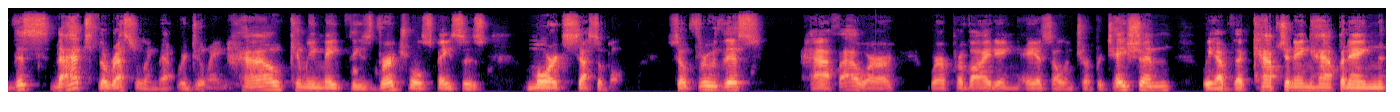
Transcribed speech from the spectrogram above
this that's the wrestling that we're doing. How can we make these virtual spaces more accessible? So through this half hour we're providing asl interpretation. We have the captioning happening.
